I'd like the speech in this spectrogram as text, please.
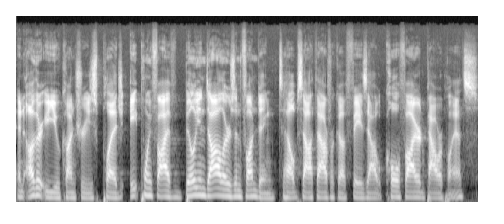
and other EU countries pledge $8.5 billion in funding to help South Africa phase out coal fired power plants.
